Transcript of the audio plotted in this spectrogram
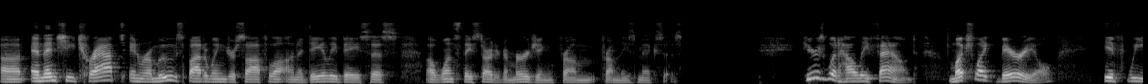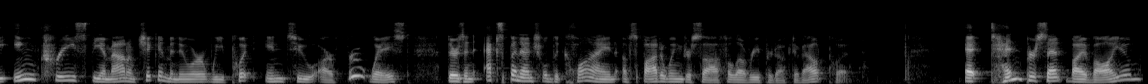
Um, and then she trapped and removed spotted wing Drosophila on a daily basis uh, once they started emerging from, from these mixes. Here's what Holly found. Much like burial, if we increase the amount of chicken manure we put into our fruit waste, there's an exponential decline of spotted wing Drosophila reproductive output. At 10% by volume,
